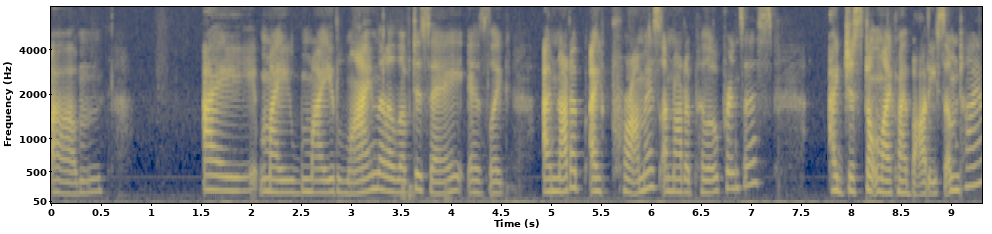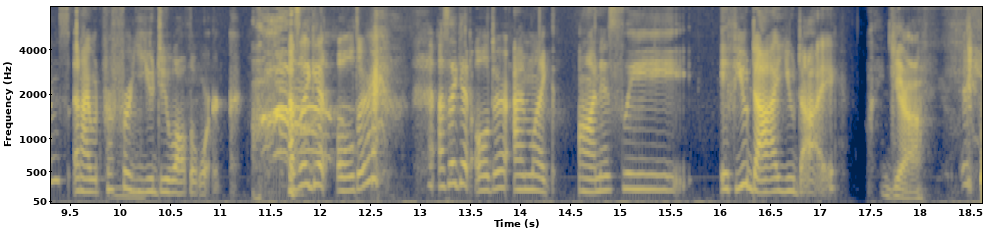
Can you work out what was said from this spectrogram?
Um i my my line that i love to say is like i'm not a i promise i'm not a pillow princess. I just don't like my body sometimes and i would prefer you do all the work. As i get older as i get older i'm like honestly if you die you die. Yeah.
